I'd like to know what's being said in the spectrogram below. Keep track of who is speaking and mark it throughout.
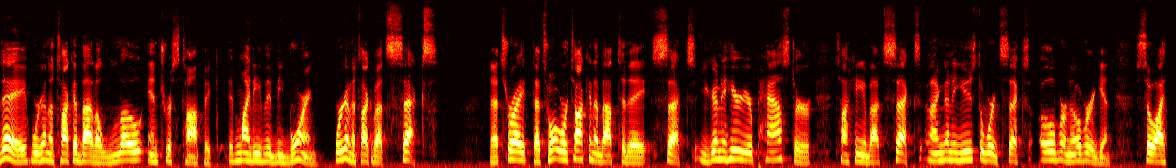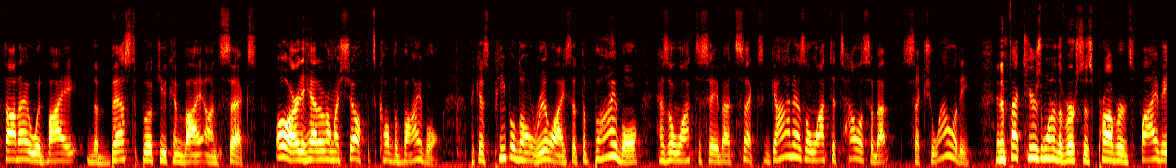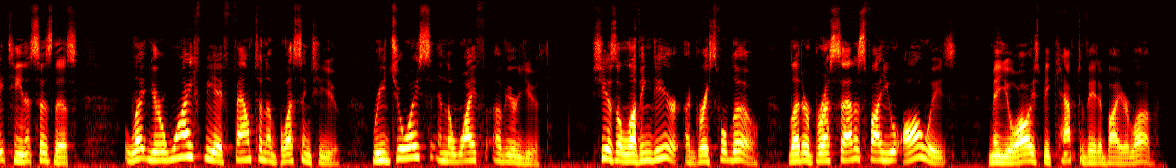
Speaker 1: today we're going to talk about a low interest topic. It might even be boring. We're going to talk about sex. That's right, that's what we're talking about today sex. You're going to hear your pastor talking about sex, and I'm going to use the word sex over and over again. So I thought I would buy the best book you can buy on sex. Oh, I already had it on my shelf. It's called the Bible. Because people don't realize that the Bible has a lot to say about sex. God has a lot to tell us about sexuality. And in fact, here's one of the verses, Proverbs 5:18. It says this: "Let your wife be a fountain of blessing to you." Rejoice in the wife of your youth. She is a loving deer, a graceful doe. Let her breast satisfy you always. May you always be captivated by her love.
